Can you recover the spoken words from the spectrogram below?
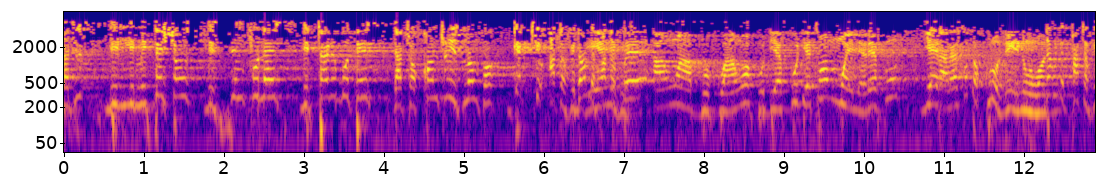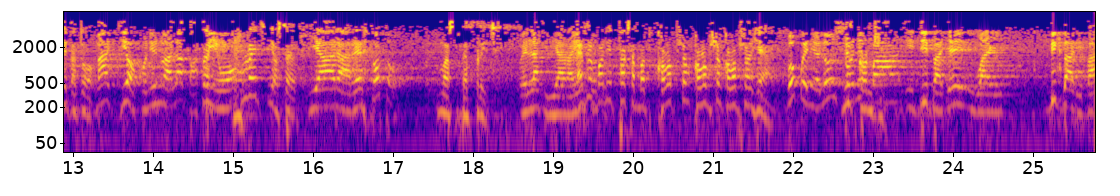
That is the limitations, the sinfulness, the terrible things that your country is known for. Get you out of it. Don't be ìyẹn part ni of pé it. àwọn àbùkù àwọn kùdìẹ̀kudiẹ tí wọ́n mọ ilẹ̀ rẹ fún yẹra rẹ sọ́tọ̀ kúrò ní inú wọn Don't be part of it at all. má jẹ́ ọ̀kan nínú alábàápín wọn Separate yourself. yàrá rẹ sọ́tọ̀ must separate. pẹ̀lú láti yàrá yẹn sọ́tọ̀. Everybody talks about corruption, corruption, corruption here. gbogbo ènìyàn ló ń sọ This nípa country. Gbígba rìbá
